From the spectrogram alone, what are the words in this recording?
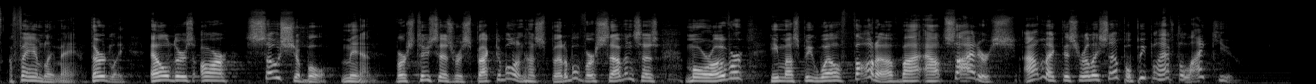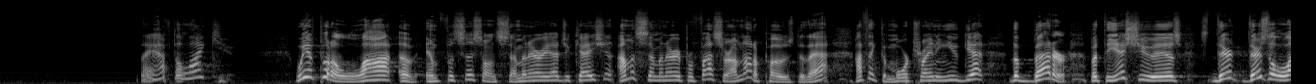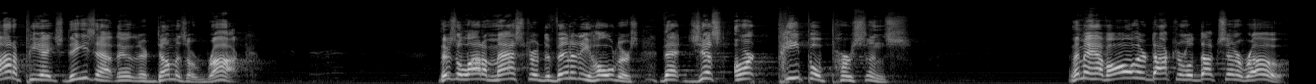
a family man. Thirdly, elders are sociable men. Verse 2 says respectable and hospitable. Verse 7 says, moreover, he must be well thought of by outsiders. I'll make this really simple. People have to like you, they have to like you. We have put a lot of emphasis on seminary education. I'm a seminary professor. I'm not opposed to that. I think the more training you get, the better. But the issue is there, there's a lot of PhDs out there that are dumb as a rock. There's a lot of Master of Divinity holders that just aren't people persons. They may have all their doctrinal ducks in a row.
